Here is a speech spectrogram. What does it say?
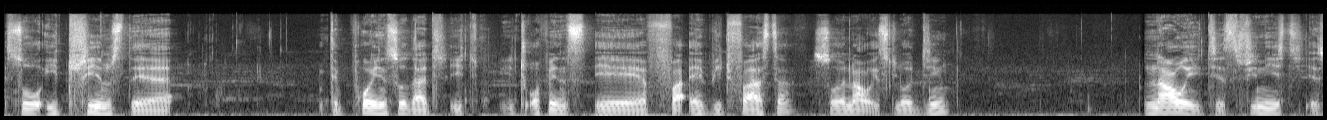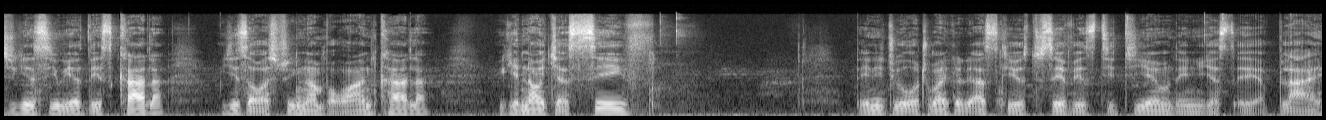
so it trims the the point so that it it opens a, a bit faster. So now it's loading. Now it is finished. As you can see we have this color which is our string number one color. We can now just save. They need to automatically ask you to save as DTM then you just uh, apply.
